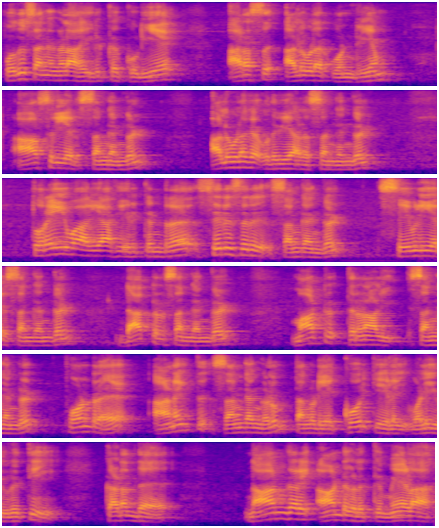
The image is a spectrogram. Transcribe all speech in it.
பொது சங்கங்களாக இருக்கக்கூடிய அரசு அலுவலர் ஒன்றியம் ஆசிரியர் சங்கங்கள் அலுவலக உதவியாளர் சங்கங்கள் துறை வாரியாக இருக்கின்ற சிறு சிறு சங்கங்கள் செவிலியர் சங்கங்கள் டாக்டர் சங்கங்கள் மாற்றுத்திறனாளி சங்கங்கள் போன்ற அனைத்து சங்கங்களும் தங்களுடைய கோரிக்கைகளை வலியுறுத்தி கடந்த நான்கரை ஆண்டுகளுக்கு மேலாக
